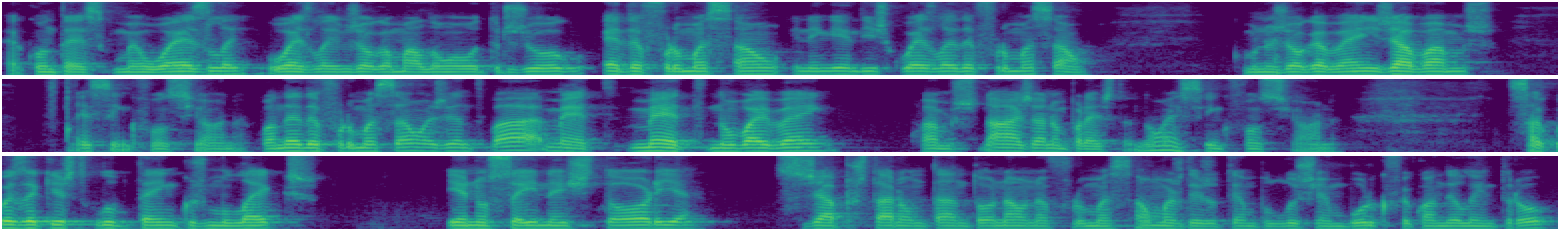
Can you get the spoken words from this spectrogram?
acontece como é o Wesley, o Wesley joga mal um ou outro jogo, é da formação e ninguém diz que o Wesley é da formação. Como não joga bem, já vamos. É assim que funciona. Quando é da formação, a gente vai, mete, mete, não vai bem, vamos, ah, já não presta. Não é assim que funciona. Se há coisa que este clube tem com os moleques, eu não sei na história se já apostaram tanto ou não na formação, mas desde o tempo do Luxemburgo, foi quando ele entrou,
